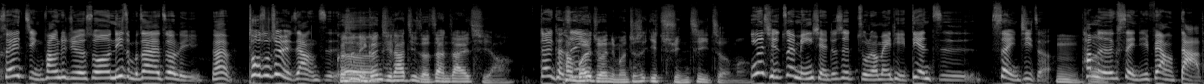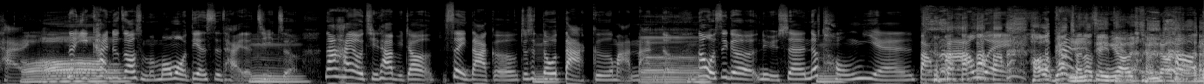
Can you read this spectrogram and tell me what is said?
所以警方就觉得说，你怎么站在这里，来拖出去这样子。可是你跟其他记者站在一起啊。对，可是他不会觉得你们就是一群记者吗？因为其实最明显就是主流媒体电子摄影记者，嗯，他们的摄影机非常大台，哦、那一看就知道什么某某电视台的记者。嗯、那还有其他比较摄影大哥，就是都大哥嘛，嗯、男的。那我是一个女生，那童颜绑马尾，好了，不要强调这一点，强调好的，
